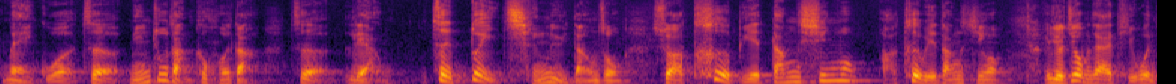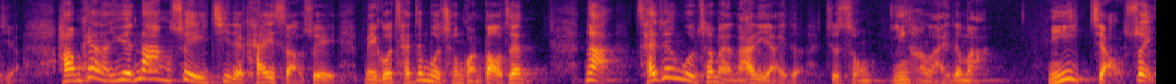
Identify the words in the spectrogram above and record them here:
美国这民主党、共和党这两这对情侣当中，所以要特别当心哦啊，特别当心哦。有机会我们再来提问题啊。好，我们看到因为纳税季的开始啊，所以美国财政部存款暴增。那财政部存款哪里来的？就是从银行来的嘛。你缴税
